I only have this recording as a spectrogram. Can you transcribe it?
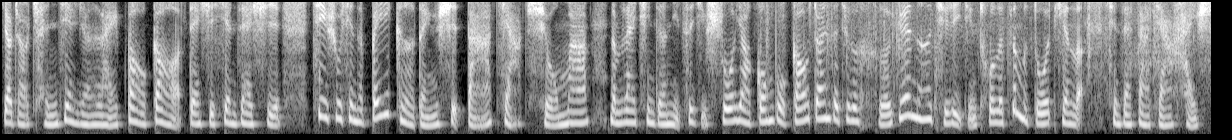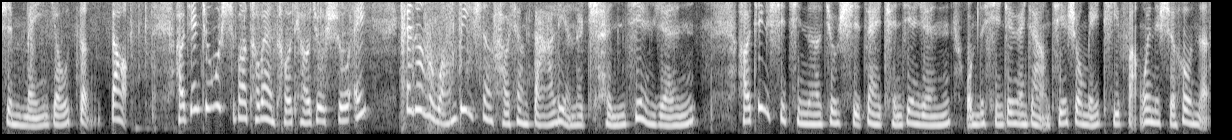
要找陈。陈建人来报告，但是现在是技术性的杯葛，等于是打假球吗？那么赖清德你自己说要公布高端的这个合约呢，其实已经拖了这么多天了，现在大家还是没有等到。好，今天《中国时报》头版头条就说，哎，看到了王必胜好像打脸了陈建仁。好，这个事情呢，就是在陈建仁我们的行政院长接受媒体访问的时候呢。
